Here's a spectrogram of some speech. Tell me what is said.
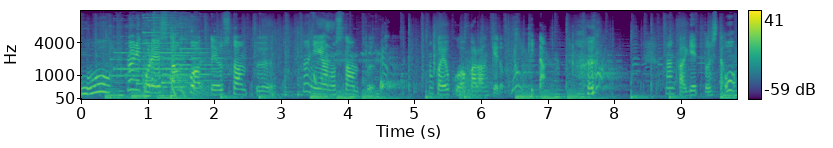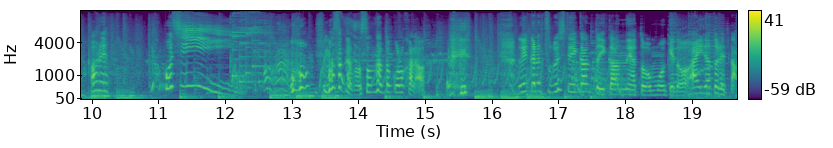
う。おお何これスタンプあったよスタンプ。何あのスタンプ。なんかよくわからんけど。来た。なんかゲットした。おあれ。欲しい。おまさかのそんなところから。上から潰していかんといかんのやと思うけど、間取れた。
